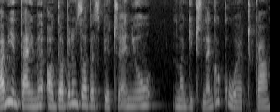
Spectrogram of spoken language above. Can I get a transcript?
Pamiętajmy o dobrym zabezpieczeniu magicznego kółeczka.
